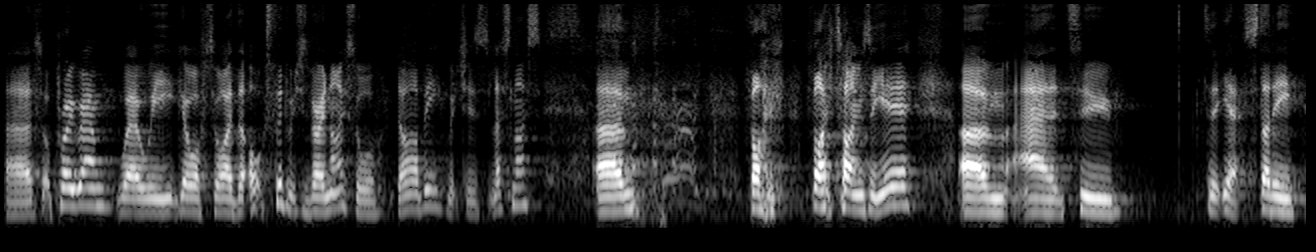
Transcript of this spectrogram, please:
uh, sort of program where we go off to either Oxford, which is very nice, or Derby, which is less nice, um, five, five times a year um, to, to yeah, study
